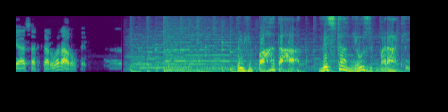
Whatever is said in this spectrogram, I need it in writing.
या सरकारवर आरोप आहे. तुम्ही पाहत आहात विस्टा न्यूज मराठी.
